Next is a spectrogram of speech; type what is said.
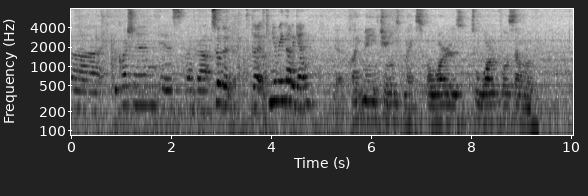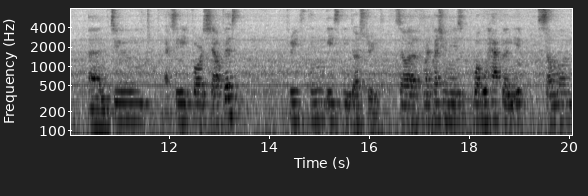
Uh, the question is about, so the, the, can you read that again? Yeah, climate change makes our waters too warm for summer. And to actually for shellfish, thriving this industry. So uh, my question is, what would happen if someone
